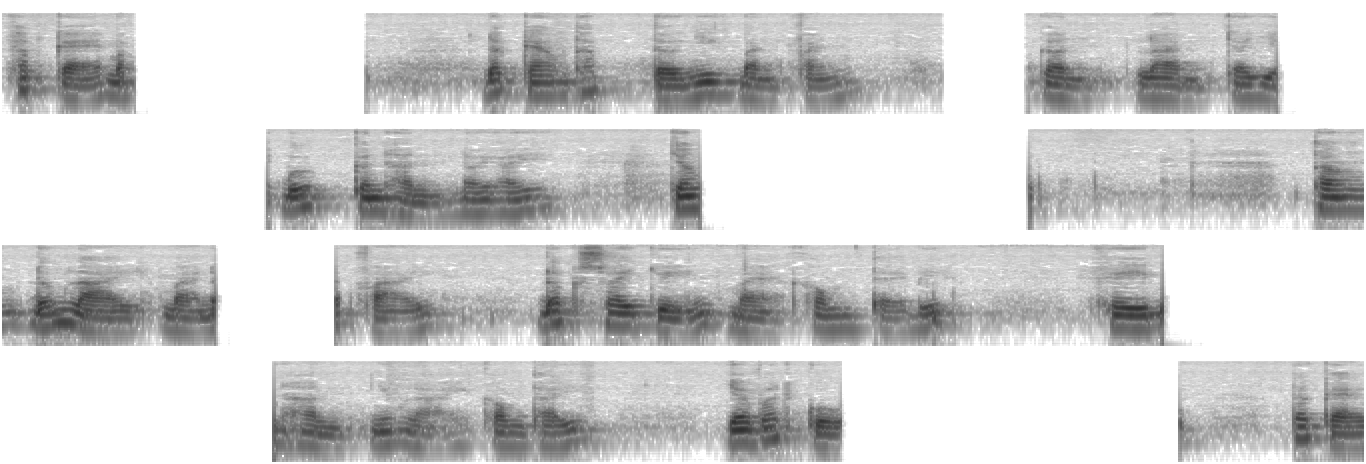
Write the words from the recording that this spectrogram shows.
Khắp cả mặt Đất cao thấp tự nhiên bằng phẳng, gần làm cho dễ. Bước kinh hành nơi ấy, chân thân đứng lại mà đất phải, đất xoay chuyển mà không thể biết. Khi kinh hành nhưng lại không thấy, dấu vết của tất cả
